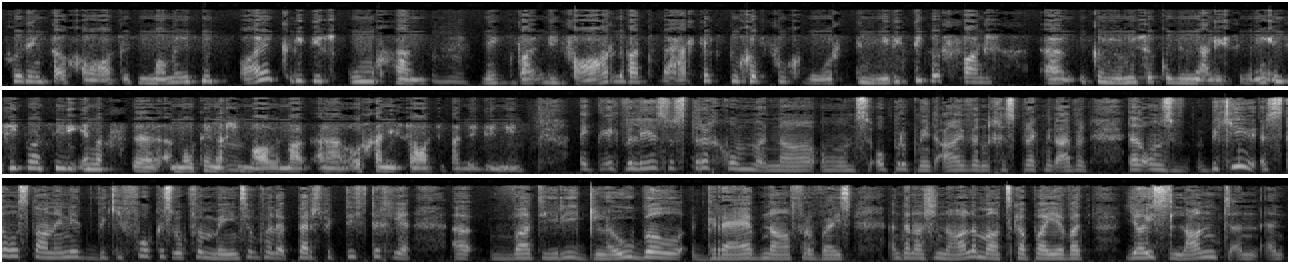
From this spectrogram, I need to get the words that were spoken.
voorheen sou gehad het. Die mamma moet baie krities omgaan mm -hmm. met wat die waarde wat werklik toegevoeg word in hierdie tipe van um, ekonomiese kolonialisering. En SIPA is nie die enigste multinasjonale hmm. uh, organisasie wat dit doen nie. Ek ek wil eers so terugkom na ons oproep met Ivan gesprek met Ivan dat ons bietjie stil staan en net bietjie fokus ook vir mense om hulle perspektief te gee uh, wat hierdie global grab na verwys internasionale maatskappye wat juis land in in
